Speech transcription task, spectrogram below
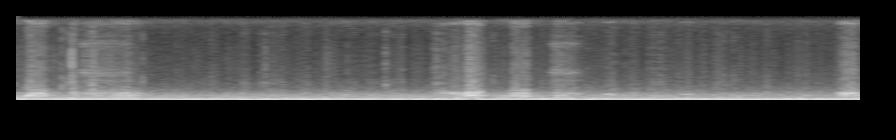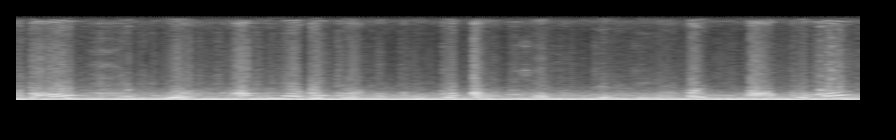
lunch, hot lunch. Afterwards, you'll have the opportunity to purchase duty-free articles.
